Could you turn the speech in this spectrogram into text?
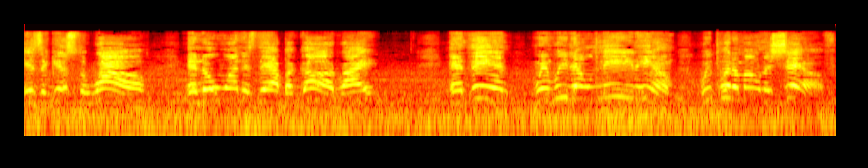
is against the wall and no one is there but God, right? And then when we don't need Him, we put Him on the shelf,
